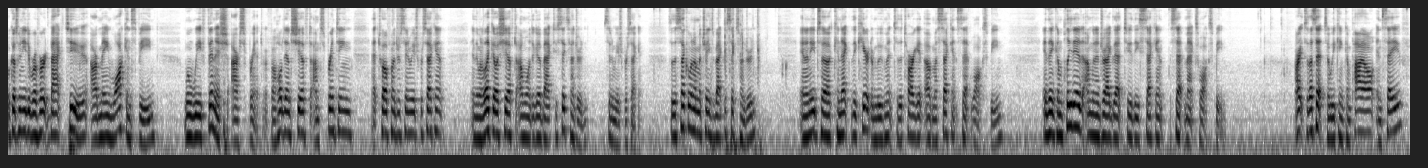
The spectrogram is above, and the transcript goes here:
because we need to revert back to our main walking speed when we finish our sprint. If I hold down shift, I'm sprinting at 1200 centimeters per second, and then when I let go of shift, I want to go back to 600 centimeters per second. So the second one I'm going to change back to 600, and I need to connect the character movement to the target of my second set walk speed. And then completed, I'm going to drag that to the second set max walk speed. Alright, so that's it. So we can compile and save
